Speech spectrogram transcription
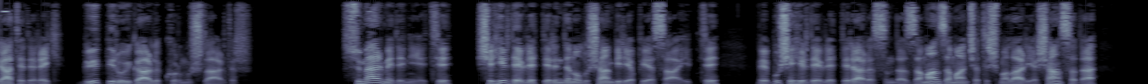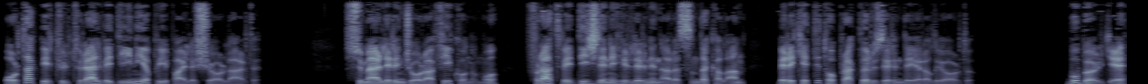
icat ederek büyük bir uygarlık kurmuşlardır. Sümer medeniyeti, şehir devletlerinden oluşan bir yapıya sahipti ve bu şehir devletleri arasında zaman zaman çatışmalar yaşansa da ortak bir kültürel ve dini yapıyı paylaşıyorlardı. Sümerlerin coğrafi konumu, Fırat ve Dicle nehirlerinin arasında kalan, bereketli topraklar üzerinde yer alıyordu. Bu bölge,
